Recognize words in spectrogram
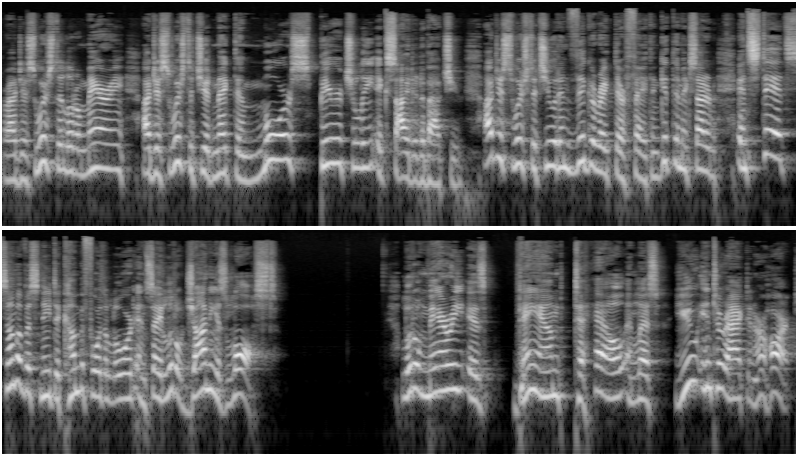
or I just wish that little Mary, I just wish that you'd make them more spiritually excited about you. I just wish that you would invigorate their faith and get them excited. Instead, some of us need to come before the Lord and say, little Johnny is lost. Little Mary is damned to hell unless you interact in her heart.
